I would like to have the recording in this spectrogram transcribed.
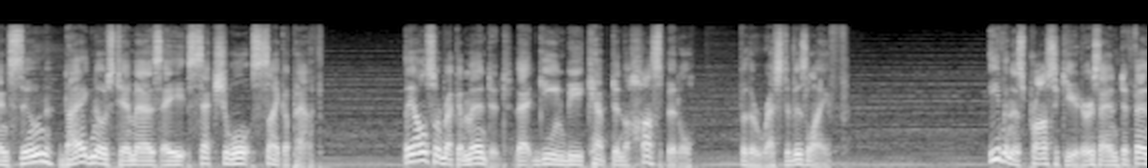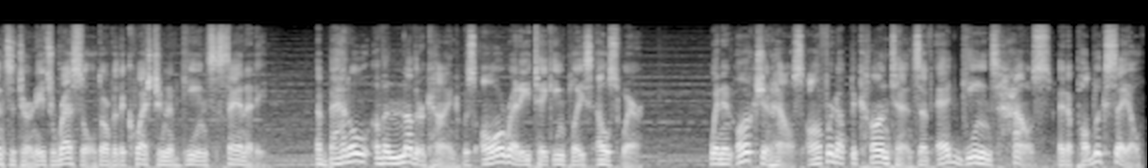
and soon diagnosed him as a sexual psychopath. They also recommended that Gein be kept in the hospital for the rest of his life. Even as prosecutors and defense attorneys wrestled over the question of Gein's sanity, a battle of another kind was already taking place elsewhere. When an auction house offered up the contents of Ed Gein's house at a public sale,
